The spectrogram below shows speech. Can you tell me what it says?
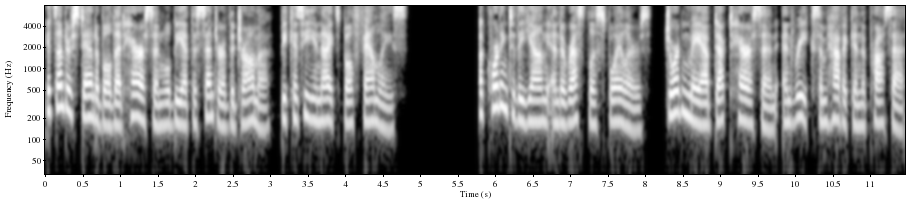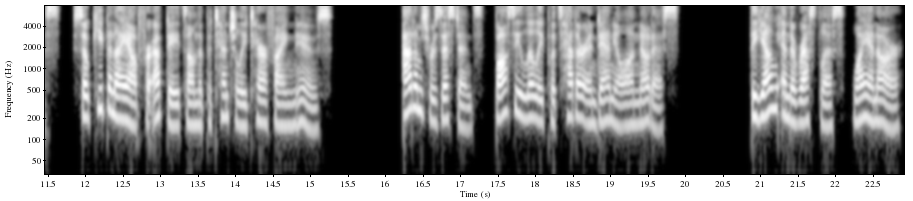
It's understandable that Harrison will be at the center of the drama because he unites both families. According to the Young and the Restless spoilers, Jordan may abduct Harrison and wreak some havoc in the process, so keep an eye out for updates on the potentially terrifying news. Adam's resistance, bossy Lily puts Heather and Daniel on notice. The Young and the Restless, Y&R,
